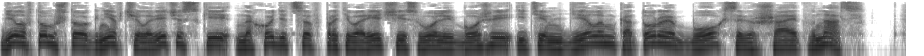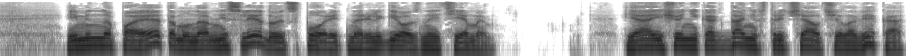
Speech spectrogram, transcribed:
Дело в том, что гнев человеческий находится в противоречии с волей Божией и тем делом, которое Бог совершает в нас. Именно поэтому нам не следует спорить на религиозные темы. Я еще никогда не встречал человека,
